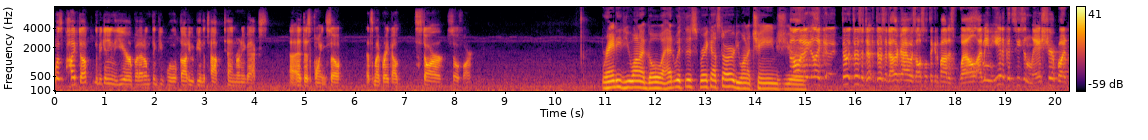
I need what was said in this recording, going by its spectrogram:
was hyped up in the beginning of the year, but I don't think people thought he would be in the top 10 running backs uh, at this point. So that's my breakout star so far. Randy, do you want to go ahead with this breakout star, or do you want to change your? No, I, like uh, there, there's a there's another guy I was also thinking about as well. I mean, he had a good season last year, but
